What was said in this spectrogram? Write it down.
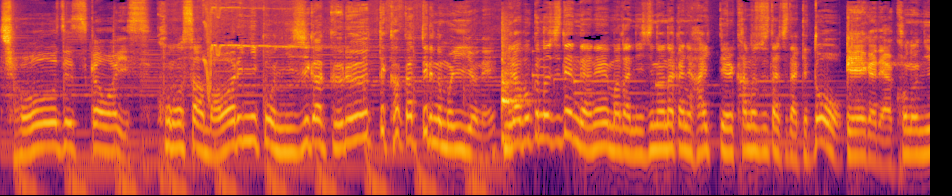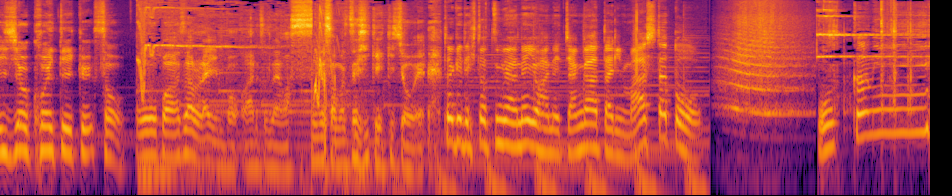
超絶可愛いっす。このさ、周りにこう虹がぐるーってかかってるのもいいよね。ミラボクの時点ではね、まだ虹の中に入ってる彼女たちだけど、映画ではこの虹を越えていく、そう、オーバーザレインボー。ありがとうございます。皆様ぜひ劇場へ。というわけで一つ目はね、ヨハネちゃんが当たりましたと。おっかねー。1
